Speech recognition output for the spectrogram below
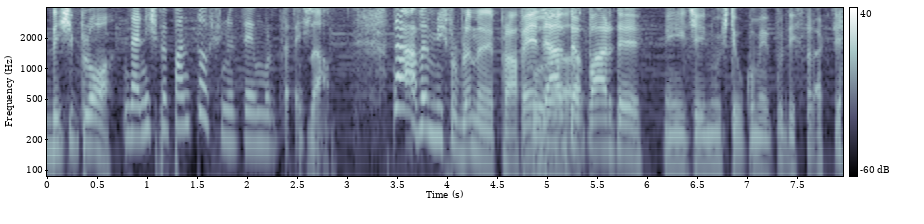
deși ploua. Dar nici pe pantofi nu te murdărești. Da. Da, avem mici probleme, praf. Pe de altă uh, parte, aici ei nu știu cum e cu distracție.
